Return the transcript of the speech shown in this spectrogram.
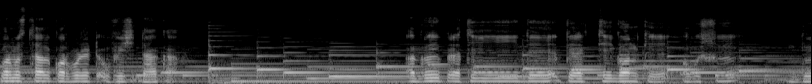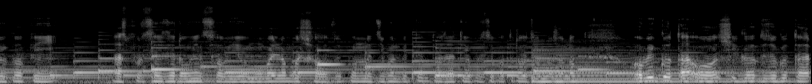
কর্মস্থল, কর্পোরেট অফিস, ঢাকা। আগ্রহী প্রার্থীদের প্রার্থীগণকে অবশ্যই দুই কপি পাসপোর্ট সাইজের রঙিন ছবি ও মোবাইল নম্বর সহ পূর্ণ জীবন বৃত্তান্ত জাতীয় পরিচয়পত্র জন্ম সনদ অভিজ্ঞতা ও শিক্ষাগত যোগ্যতার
